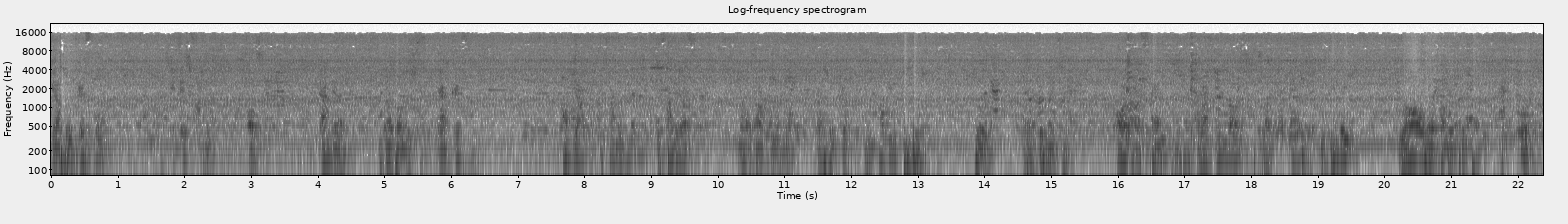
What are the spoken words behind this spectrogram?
we are so grateful in this family of Daniel Revolution. We are grateful on behalf of the family, the family of Lord of our. We are so grateful. We come you people to our domain. All our friends, our in-laws, our brothers, the village, you all welcome to the I know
